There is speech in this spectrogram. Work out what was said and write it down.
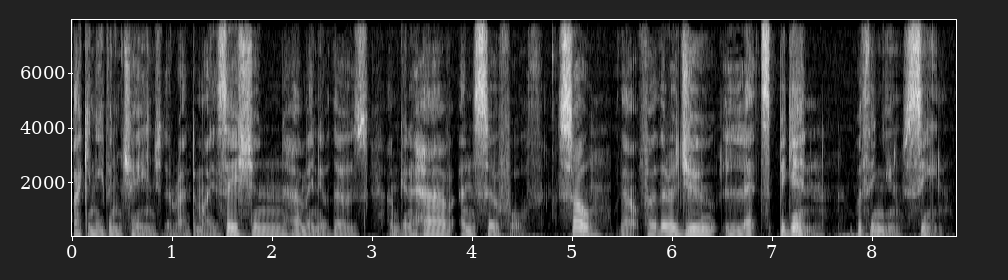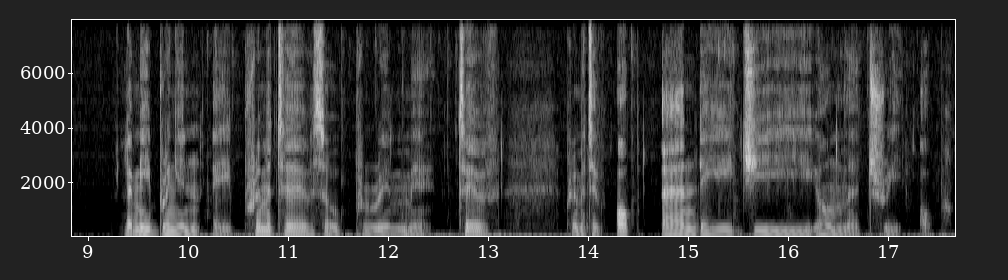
I can even change the randomization, how many of those I'm going to have, and so forth. So, without further ado, let's begin with a new scene. Let me bring in a primitive, so primitive, primitive op, and a geometry op.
